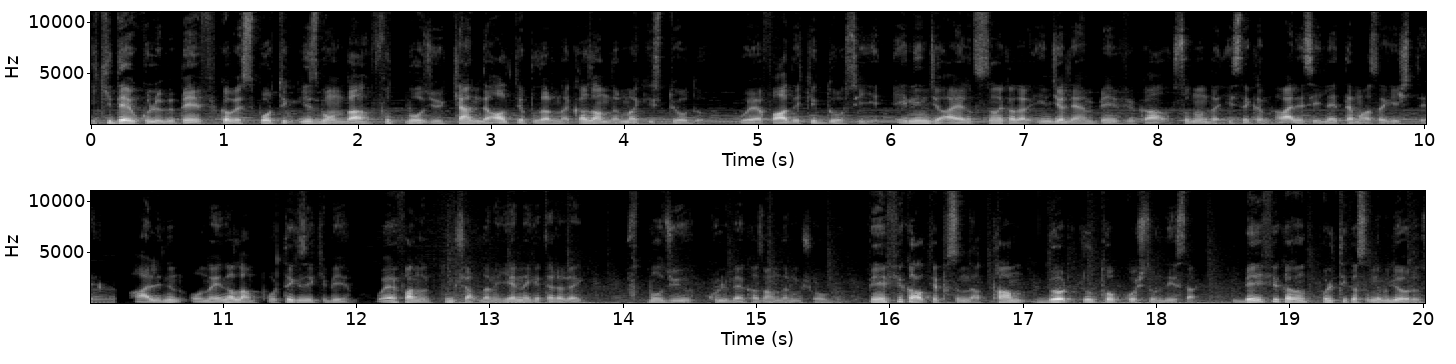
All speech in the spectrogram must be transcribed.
iki dev kulübü Benfica ve Sporting Lisbon'da futbolcuyu kendi altyapılarına kazandırmak istiyordu. UEFA'daki dosyayı en ince ayrıntısına kadar inceleyen Benfica sonunda İshak'ın ailesiyle temasa geçti. Ailenin onayını alan Portekiz ekibi UEFA'nın tüm şartlarını yerine getirerek futbolcuyu kulübe kazandırmış oldu. Benfica altyapısında tam 4 yıl top koşturdu İshak. Benfica'nın politikasını biliyoruz.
